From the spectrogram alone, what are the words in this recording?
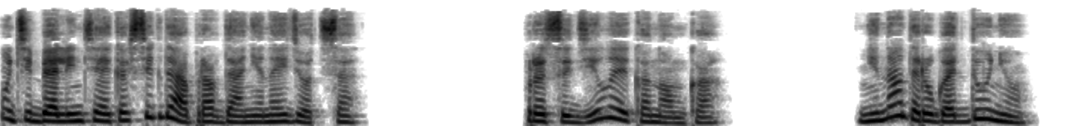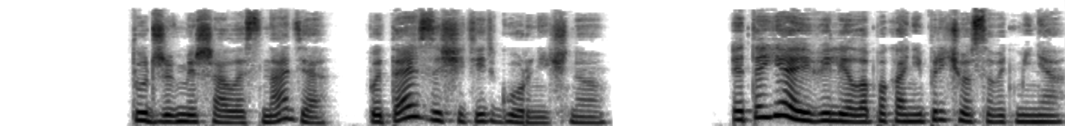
у тебя, лентяйка, всегда оправдание найдется», процедила экономка. «Не надо ругать Дуню!» Тут же вмешалась Надя, пытаясь защитить горничную. Это я и велела пока не причесывать меня.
